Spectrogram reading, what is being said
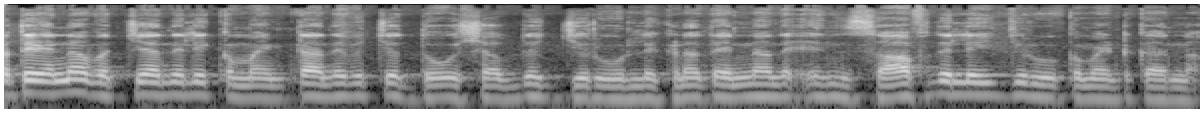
ਅਤੇ ਇਹਨਾਂ ਬੱਚਿਆਂ ਦੇ ਲਈ ਕਮੈਂਟਾਂ ਦੇ ਵਿੱਚ ਦੋ ਸ਼ਬਦ ਜ਼ਰੂਰ ਲਿਖਣਾ ਤੇ ਇਹਨਾਂ ਦੇ ਇਨਸਾਫ ਦੇ ਲਈ ਜ਼ਰੂਰ ਕਮੈਂਟ ਕਰਨਾ।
